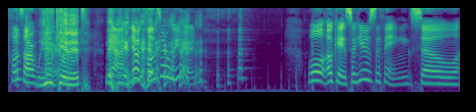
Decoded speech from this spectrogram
Clothes are weird. You get it. yeah, no, clothes are weird. Well, okay, so here's the thing. So,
